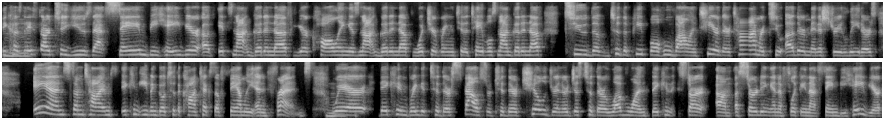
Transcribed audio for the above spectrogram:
because mm-hmm. they start to use that same behavior of it's not good enough. Your calling is not good enough. What you're bringing to the table is not good enough. To the to the people who volunteer their time or to other ministry leaders and sometimes it can even go to the context of family and friends mm-hmm. where they can bring it to their spouse or to their children or just to their loved ones. They can start um, asserting and afflicting that same behavior.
